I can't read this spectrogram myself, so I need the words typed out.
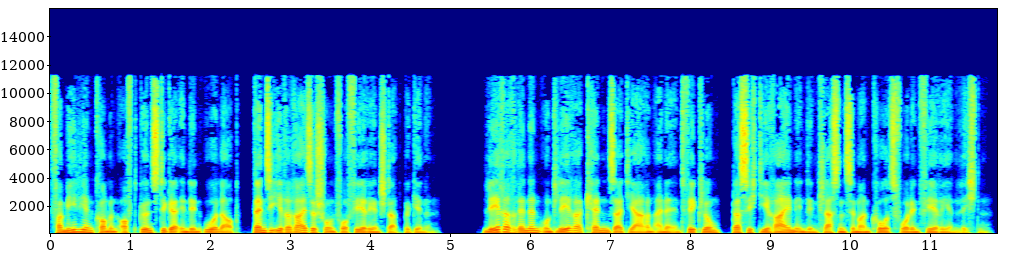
Familien kommen oft günstiger in den Urlaub, wenn sie ihre Reise schon vor Ferienstart beginnen. Lehrerinnen und Lehrer kennen seit Jahren eine Entwicklung, dass sich die Reihen in den Klassenzimmern kurz vor den Ferien lichten.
